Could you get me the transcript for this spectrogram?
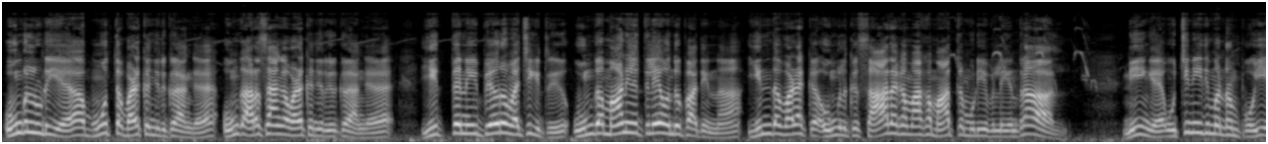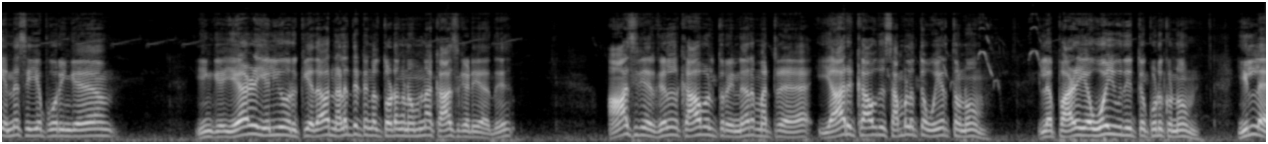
உங்களுடைய மூத்த வழக்கறிஞர் இருக்கிறாங்க உங்கள் அரசாங்க வழக்கறிஞர் இருக்கிறாங்க இத்தனை பேரும் வச்சுக்கிட்டு உங்கள் மாநிலத்திலே வந்து பார்த்தீங்கன்னா இந்த வழக்கை உங்களுக்கு சாதகமாக மாற்ற முடியவில்லை என்றால் நீங்கள் உச்சநீதிமன்றம் போய் என்ன செய்ய போகிறீங்க இங்கே ஏழை எளியோருக்கு ஏதாவது நலத்திட்டங்கள் தொடங்கணும்னா காசு கிடையாது. ஆசிரியர்கள் காவல்துறையினர் மற்ற யாருக்காவது சம்பளத்தை உயர்த்தணும் இல்லை பழைய ஓய்வூதியத்தை கொடுக்கணும் இல்லை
